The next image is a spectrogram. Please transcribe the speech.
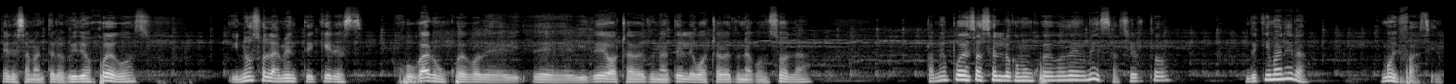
¿Eres amante de los videojuegos? Y no solamente quieres jugar un juego de, video a través de una tele o a través de una consola, también puedes hacerlo como un juego de mesa, ¿cierto? ¿De qué manera? Muy fácil.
